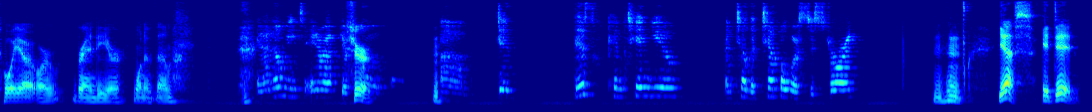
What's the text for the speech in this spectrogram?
Toya or Brandy or one of them. And I don't mean to interrupt your Sure. flow, um, did this continue until the temple was destroyed? hmm Yes, it did.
